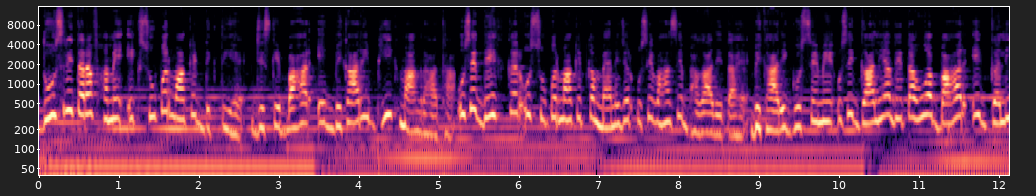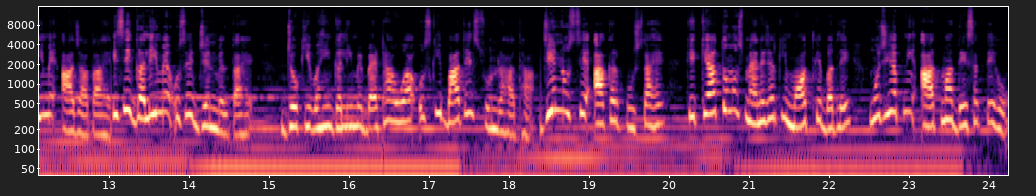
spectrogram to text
दूसरी तरफ़ हमें एक सुपरमार्केट दिखती है, जिसके बाहर एक भिखारी भीख मांग रहा था। उसे देखकर उस सुपरमार्केट का मैनेजर उसे वहाँ से भगा देता है। भिखारी गुस्से में उसे गालियाँ देता हुआ बाहर एक गली में आ जाता है। इसी गली में उसे जिन मिलता है, जो कि वहीं गली में बैठा हुआ उसकी बातें सुन रहा था। जिन उससे आकर पूछता है कि क्या तुम उस मैनेजर की मौत के बदले मुझे अपनी आत्मा दे सकते हो?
